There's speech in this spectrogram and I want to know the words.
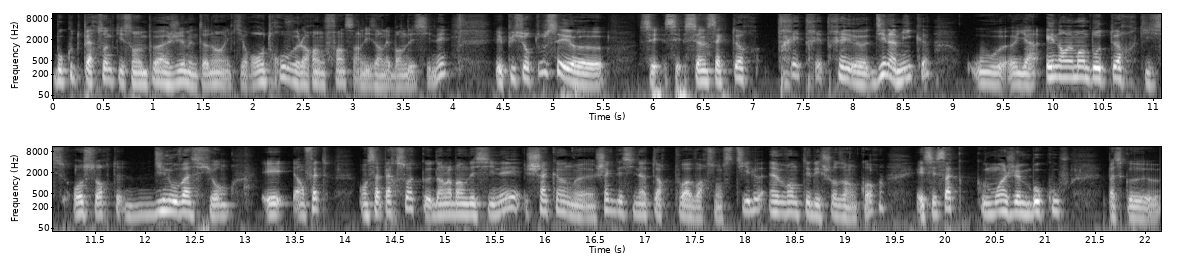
beaucoup de personnes qui sont un peu âgées maintenant et qui retrouvent leur enfance en lisant les bandes dessinées. Et puis surtout, c'est, euh, c'est, un secteur très, très, très euh, dynamique où euh, il y a énormément d'auteurs qui ressortent, d'innovation. Et en fait, on s'aperçoit que dans la bande dessinée, chacun, euh, chaque dessinateur peut avoir son style, inventer des choses encore. Et c'est ça que moi j'aime beaucoup parce que euh,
